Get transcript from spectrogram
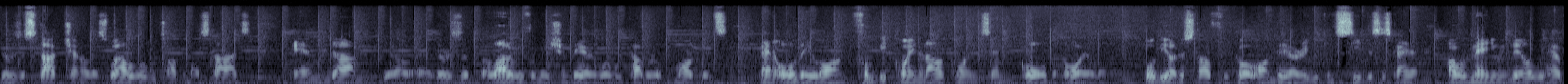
there's a stock channel as well where we talk about stocks. And um, you know uh, there's a, a, lot of information there where we cover markets kind of all day long, from Bitcoin and altcoins and gold and oil and all the other stuff. We go on there. You can see this is kind of our menu in there. We have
